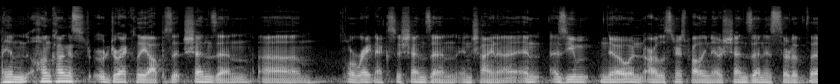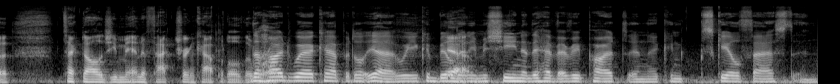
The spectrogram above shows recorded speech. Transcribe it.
and Hong Kong is directly opposite Shenzhen, um, or right next to Shenzhen in China. And as you know, and our listeners probably know, Shenzhen is sort of the technology manufacturing capital of the, the world. hardware capital, yeah, where you can build Yeah. any machine and they have every part and they can scale fast and.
